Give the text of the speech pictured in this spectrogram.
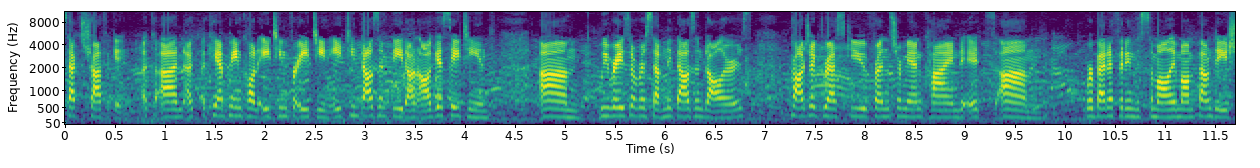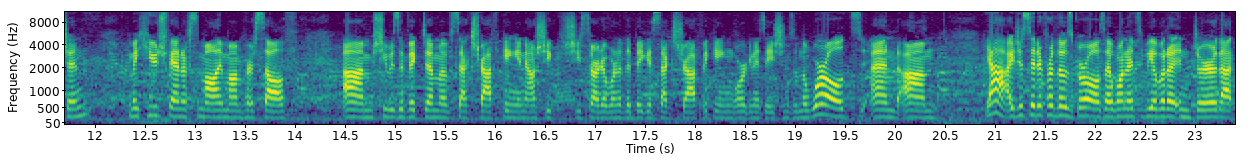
sex trafficking, a, a, a campaign called 18 for 18, 18,000 feet on August 18th. Um, we raised over $70,000. Project Rescue, Friends for Mankind. It's um, we're benefiting the Somaly Mam Foundation. I'm a huge fan of Somaly Mam herself. Um, she was a victim of sex trafficking, and now she she started one of the biggest sex trafficking organizations in the world. And um, yeah, I just did it for those girls. I wanted to be able to endure that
